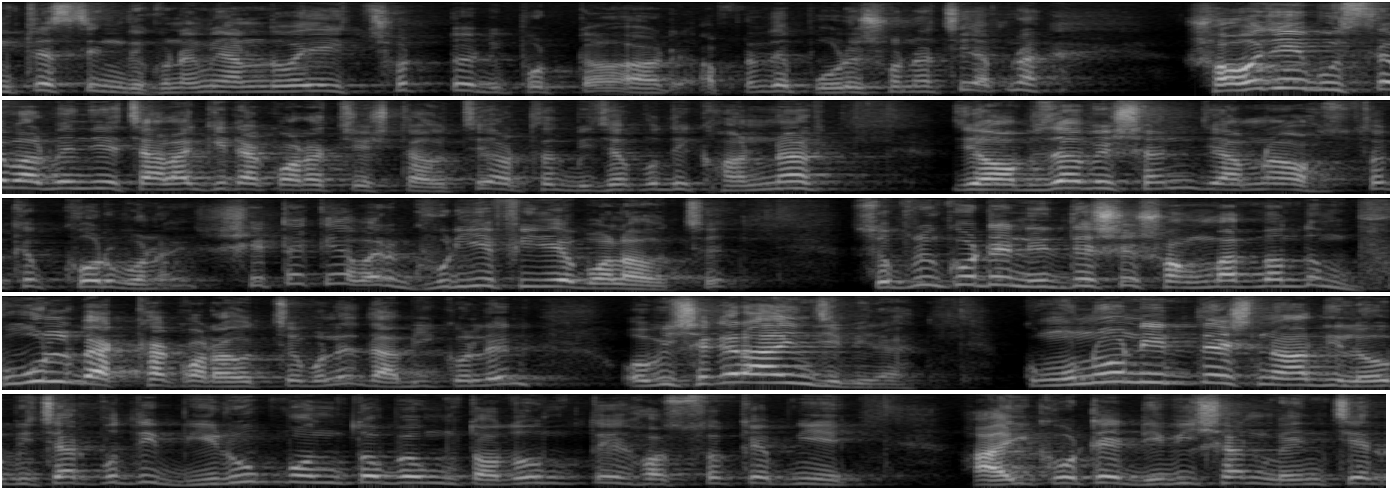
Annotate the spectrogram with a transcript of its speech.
ইন্টারেস্টিং দেখুন, আমি আনন্দবাজার এই ছোট্ট রিপোর্টটা আর আপনাদের পড়ে শোনাচ্ছি। আপনার সহজেই বুঝতে পারবেন যে চালাকিটা করার চেষ্টা হচ্ছে। অর্থাৎ বিচারপতি খান্নার যে অবজারভেশন যে আমরা হস্তক্ষেপ করব না, সেটাকে আবার ঘুরিয়ে ফিরিয়ে বলা হচ্ছে। সুপ্রিম কোর্টের নির্দেশে সংবাদ মাধ্যম ভুল ব্যাখ্যা করা হচ্ছে বলে দাবি করলেন অভিষেকের আইনজীবীরা। কোনো নির্দেশ না দিলেও বিচারপতি বিরূপ মন্তব্য এবং তদন্তে হস্তক্ষেপ নিয়ে হাইকোর্টের ডিভিশন বেঞ্চের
